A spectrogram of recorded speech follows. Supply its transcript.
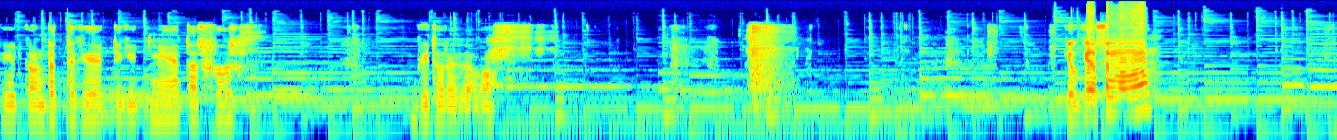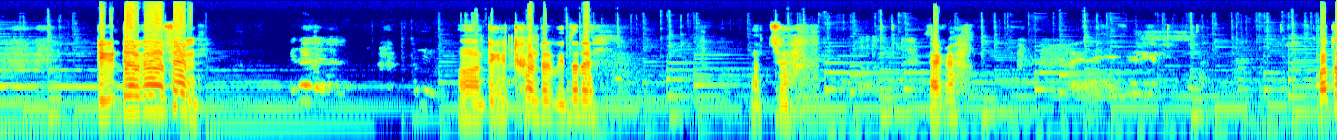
টিকিট কাউন্টার থেকে টিকিট নিয়ে তারপর ভিতরে যাব। কেউ কি আছেন মামা? টিকিট দেওয়ার কেউ আছেন? আহ, টিকিট কাউন্টার ভিতরে। আচ্ছা। একা। কত?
